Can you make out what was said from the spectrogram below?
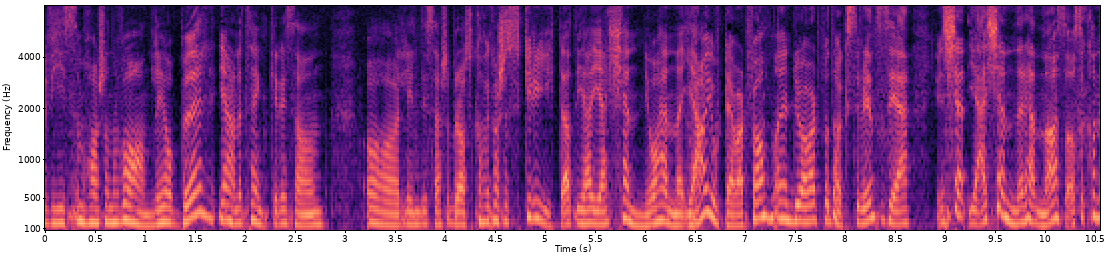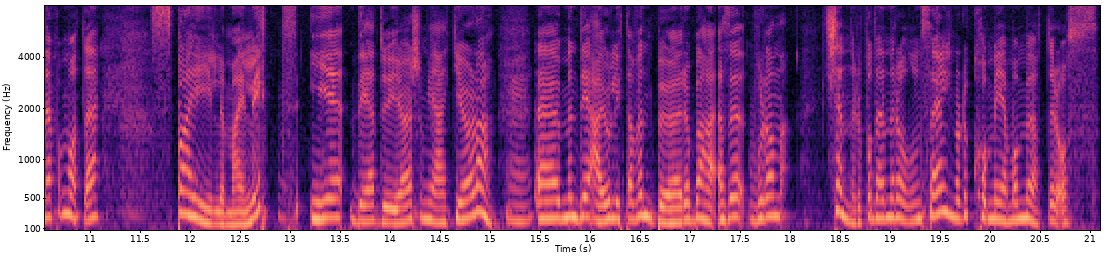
vi som har sånne vanlige jobber, gjerne tenker litt sånn Å, Lindis er så bra. Så kan vi kanskje skryte at ja, jeg kjenner jo henne. Jeg har gjort det i hvert fall. Når du har vært på Dagsrevyen, så sier jeg jeg kjenner henne, altså. Og så kan jeg på en måte speile meg litt i det du gjør som jeg ikke gjør, da. Mm. Uh, men det er jo litt av en bør å bære altså, Hvordan kjenner du på den rollen selv, når du kommer hjem og møter oss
